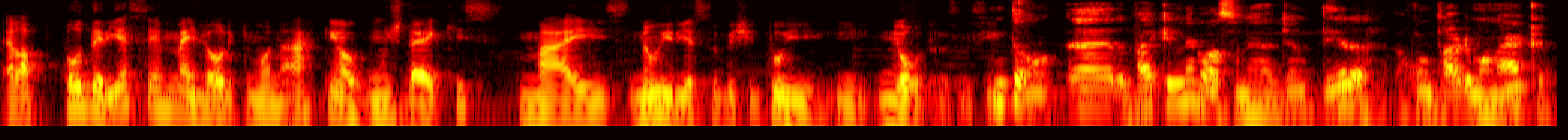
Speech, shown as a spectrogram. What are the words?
Ela poderia ser melhor do que Monarca em alguns decks, mas não iria substituir em, em outros. Assim. Então, é, vai aquele negócio, né? A dianteira, ao contrário do Monarca,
